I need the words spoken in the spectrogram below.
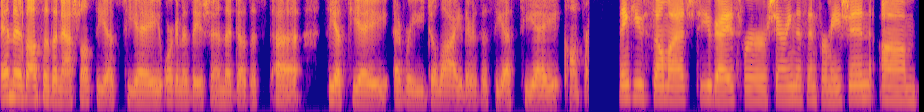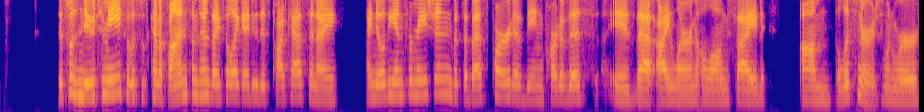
And there's also the National CSTA organization that does a uh, CSTA every July. There's a CSTA conference. Thank you so much to you guys for sharing this information. Um, this was new to me so this was kind of fun sometimes i feel like i do this podcast and i i know the information but the best part of being part of this is that i learn alongside um, the listeners when we're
